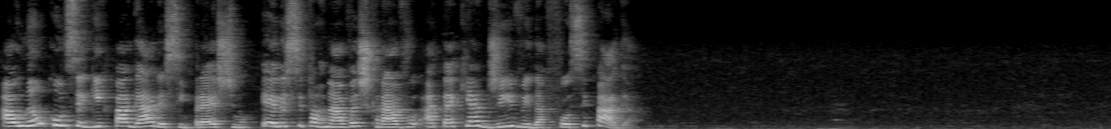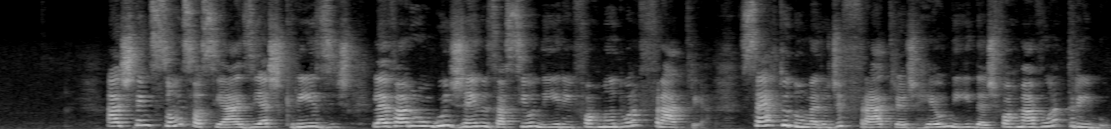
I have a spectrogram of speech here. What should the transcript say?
Ao não conseguir pagar esse empréstimo, ele se tornava escravo até que a dívida fosse paga. As tensões sociais e as crises levaram alguns gênios a se unirem, formando uma frátria. Certo número de frátrias reunidas formavam uma tribo.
